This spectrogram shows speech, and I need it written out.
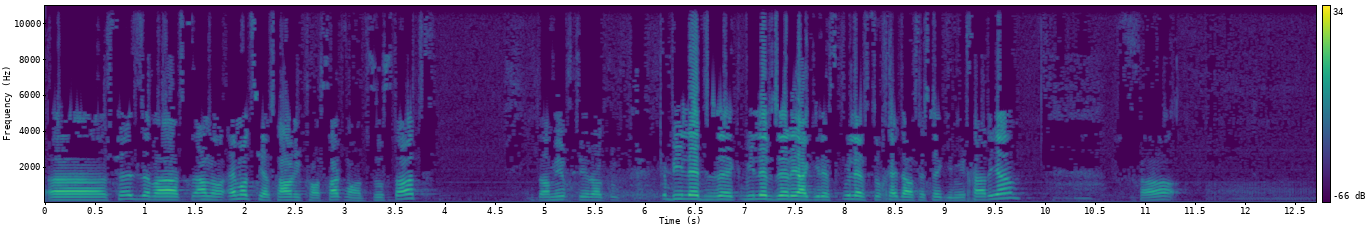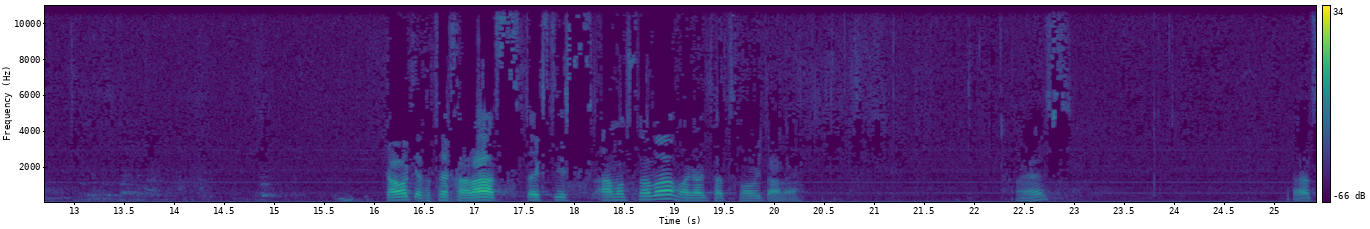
აა შეიძლება ანუ ემოციას აღიქვა საკმაოდ ზუსტად და მივხვდი რომ კბილებზე კბილებზე რეაგირებს კბილებს თუ ხედავს ესე იგი მიხარია. ხა. გავაკეთოთ ახლა რაც ტექსტის ამოცნობა, მაგალითად მოვიტანე. ეს რაც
